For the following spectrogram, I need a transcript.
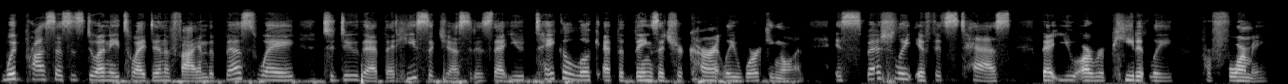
what processes do I need to identify? And the best way to do that, that he suggested, is that you take a look at the things that you're currently working on, especially if it's tasks that you are repeatedly performing.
